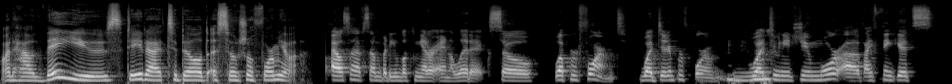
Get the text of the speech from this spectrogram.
on how they use data to build a social formula. I also have somebody looking at our analytics. So, what performed? What didn't perform? Mm-hmm. What do we need to do more of? I think it's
